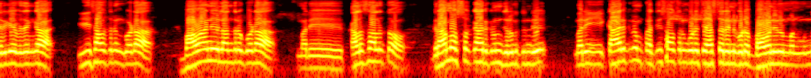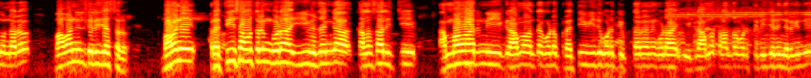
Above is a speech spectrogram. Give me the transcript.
జరిగే విధంగా ఈ సంవత్సరం కూడా భవానీలందరూ కూడా మరి కలశాలతో గ్రామోత్సవ కార్యక్రమం జరుగుతుంది. మరి ఈ కార్యక్రమం ప్రతి సంవత్సరం కూడా చేస్తారని కూడా భవానీలు మన ముందు ఉన్నారు. భవానీలు తెలియజేస్తారు. భవానీ ప్రతి సంవత్సరం కూడా ఈ విధంగా కలశాలు ఇచ్చి అమ్మవారిని ఈ గ్రామం అంతా కూడా ప్రతి వీధి కూడా తిప్పుతారని కూడా ఈ గ్రామస్తులంతా కూడా తెలియజేయడం జరిగింది.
